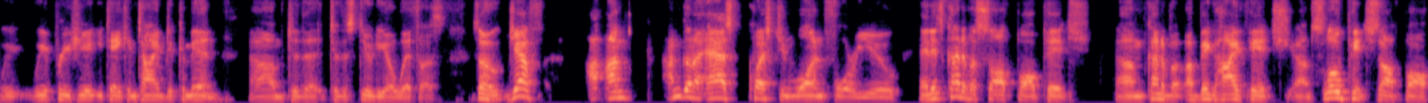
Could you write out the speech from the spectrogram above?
We we appreciate you taking time to come in um, to the to the studio with us. So Jeff, I, I'm I'm going to ask question one for you, and it's kind of a softball pitch, um, kind of a, a, big high pitch, um, slow pitch softball,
